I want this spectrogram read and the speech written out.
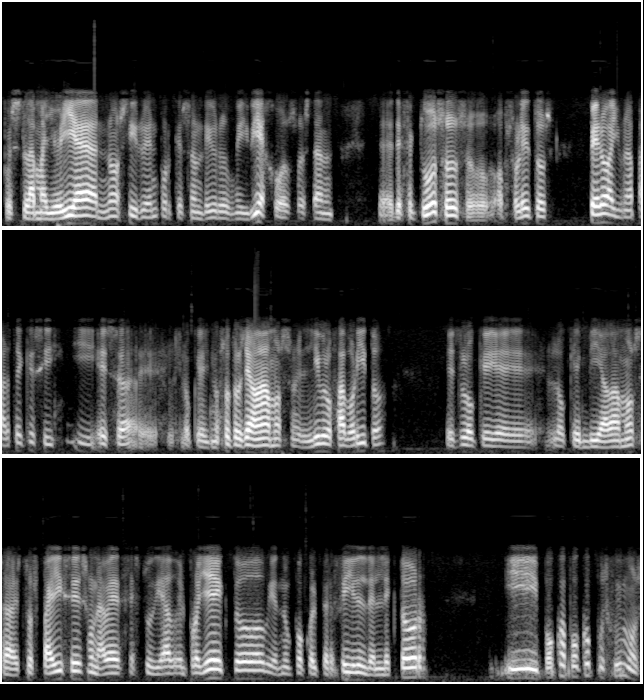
pues la mayoría no sirven porque son libros muy viejos o están eh, defectuosos o obsoletos, pero hay una parte que sí, y esa es lo que nosotros llamábamos el libro favorito, es lo que lo que enviábamos a estos países una vez estudiado el proyecto, viendo un poco el perfil del lector y poco a poco pues fuimos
